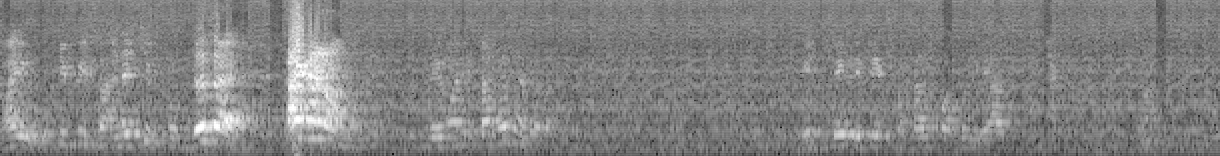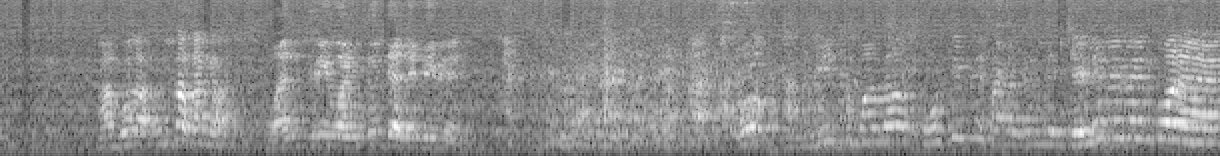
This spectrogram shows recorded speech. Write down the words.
काय ओटीपी सांगण्याची पद्धत आहे काय करणार प्रेमाने सांगा ना जरा घेतले तिथे सकाळपासून या हा. हा बोला तुमचा सांगा. One three one two jalebi वेन हो मी तुम्हाला ओटीपी सांगायला जलेबी वेन कोण आहे?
